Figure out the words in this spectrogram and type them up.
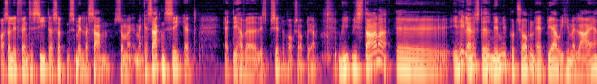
og så lidt fantasi, der sådan smelter sammen. Så man, man kan sagtens se, at, at det har været lidt specielt at vokse op der. Vi, vi starter øh, et helt andet sted, nemlig på toppen af et bjerg i Himalaya,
